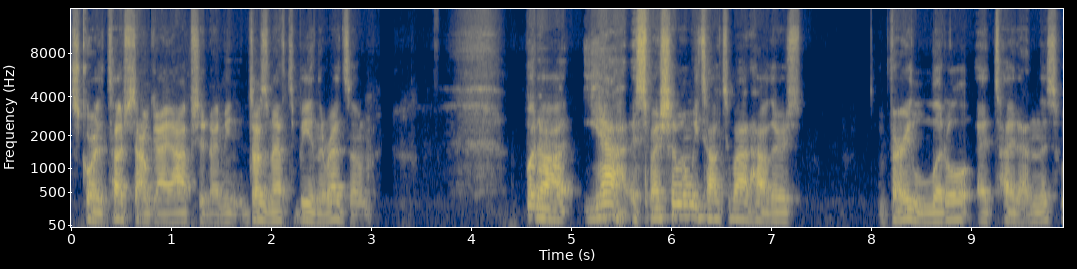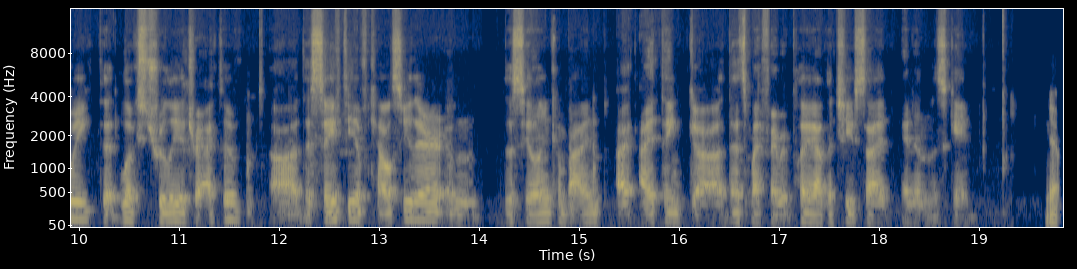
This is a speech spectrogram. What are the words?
score the touchdown guy option. I mean it doesn't have to be in the red zone. But uh yeah especially when we talked about how there's very little at tight end this week that looks truly attractive. Uh, the safety of Kelce there and the ceiling combined, I, I think uh, that's my favorite play on the Chiefs side and in this game. Yep.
